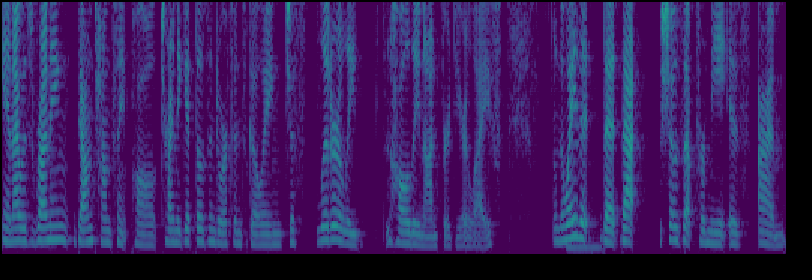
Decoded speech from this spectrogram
and i was running downtown st paul trying to get those endorphins going just literally holding on for dear life and the way that mm-hmm. that that shows up for me is um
